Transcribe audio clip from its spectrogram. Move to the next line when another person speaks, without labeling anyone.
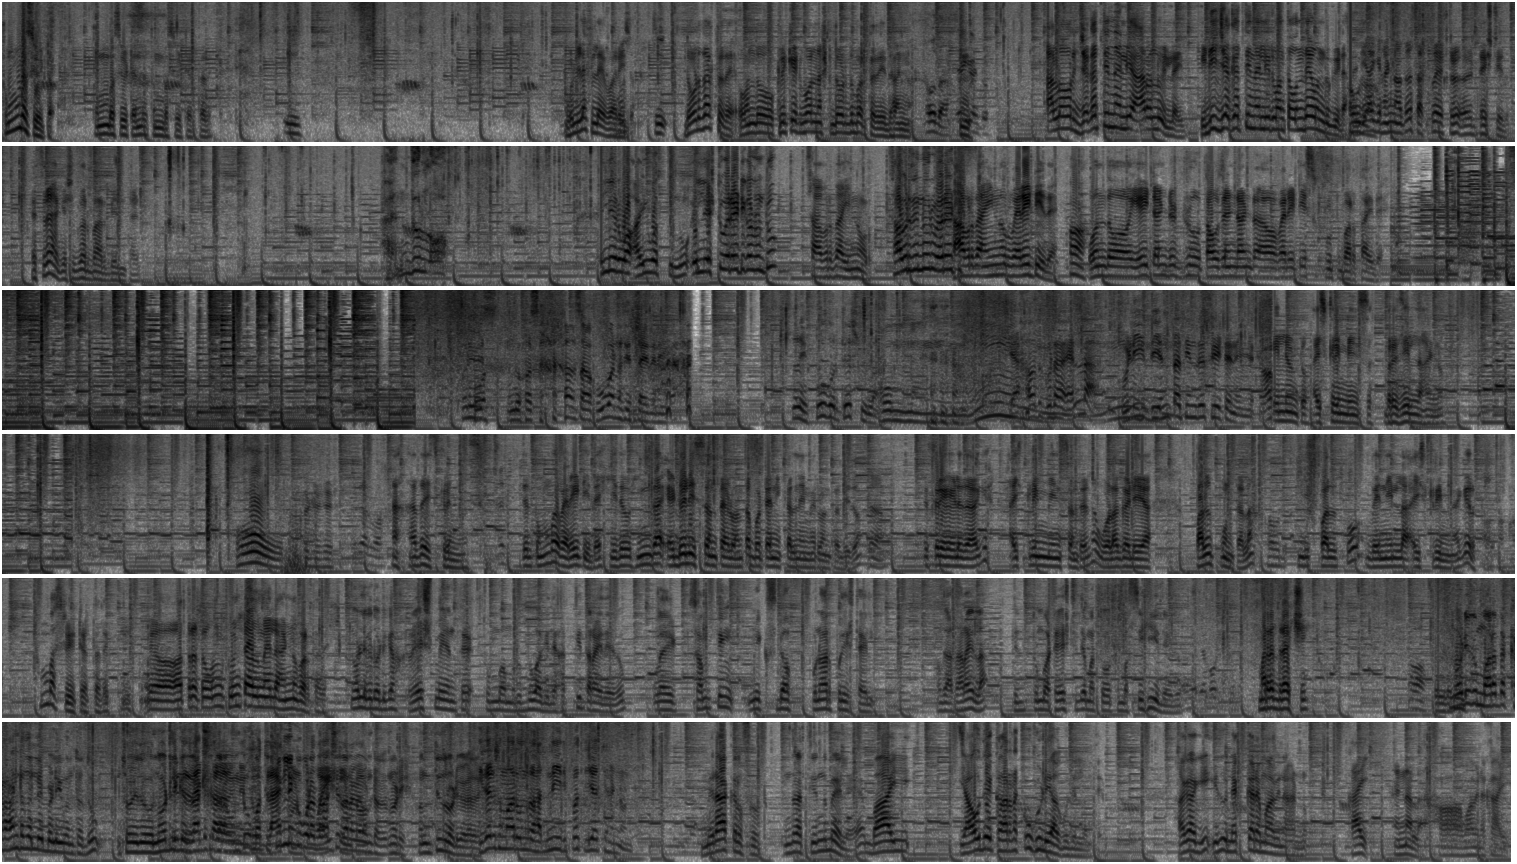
ತುಂಬ ಸ್ವೀಟು ತುಂಬ ಸ್ವೀಟ್ ಅಂದರೆ ತುಂಬ ಸ್ವೀಟ್ ಇರ್ತದೆ. ಒಳ್ಳೆ ಫ್ಲೇವರ್ ಇದು. ದೊಡ್ಡದಾಗ್ತದೆ. ಒಂದು ಕ್ರಿಕೆಟ್ ಬಾಲ್ನಷ್ಟು ದೊಡ್ಡದು ಬರ್ತದೆ ಇದು ಹಣ್ಣು.
ಹೌದಾ?
ಹಲವರು ಜಗತ್ತಿನಲ್ಲಿ ಯಾರಲ್ಲೂ ಇಲ್ಲ ಇದು. ಇಡೀ ಜಗತ್ತಿನಲ್ಲಿ ಇರುವಂತ ಒಂದೇ ಒಂದು ಗಿಡ. ಹಾಗೆ ಹಣ್ಣು ಆದರೆ ಸಕ್ಕರೆ ಟೇಸ್ಟ್ ಇದು. ಹೆಸರೇ ಹಾಗೆ ಶುಗರ್ ಬಾರ್ಬಿ ಅಂತ ಹೇಳಿ.
ಇಲ್ಲಿರುವ ಐವತ್ತು ಇಲ್ಲಿ ಎಷ್ಟು ವೆರೈಟಿಗಳುಂಟು
ಸಾವಿರದ ಐನೂರು.
ಸಾವಿರದ ಇನ್ನೂರು ವೆರೈಟಿ
ಸಾವಿರದ ಐನೂರು ವೆರೈಟಿ ಇದೆ.
ಹಾ.
ಒಂದು eight hundred two thousand and varieties fruit ಬರ್ತಾ ಇದೆ.
ಒಂದು ಹೊಸ ಹೊಸ ಹೂವನ್ನು ತಿಂತಾ ಇದ್ದಾರೆ ಈಗ. ಹೂಗುರು ಟೇಸ್ಟ್ ಇಲ್ಲ.
ಯಾವ್ದು ಕೂಡ ಎಲ್ಲ ಹುಳಿ ಎಂತ ತಿಂದ್ರೆ ಸ್ವೀಟ್ ನಿಮಗೆ. ಇಲ್ಲಿ ಉಂಟು ಐಸ್ ಕ್ರೀಮ್ ಬೀನ್ಸ್ನ ಹಣ್ಣು.
ಓ
ಹ, ಅದು ಐಸ್ ಕ್ರೀಮ್ ಇದ್ರಲ್ಲಿ ತುಂಬ ವೆರೈಟಿ ಇದೆ. ಇದು ಹಿಂಗ ಎಡುಲಿಸ್ ಅಂತ ಹೇಳುವಂಥ ಬೊಟಾನಿಕಲ್ ನೇಮ್ ಇರುವಂಥದ್ದು ಇದು. ಹೆಸರು ಹೇಳಿದ ಹಾಗೆ ಐಸ್ ಕ್ರೀಮ್ ಮೀನ್ಸ್ ಅಂತ ಹೇಳಿದ್ರೆ ಒಳಗಡೆಯ ಪಲ್ಪ್ ಉಂಟಲ್ಲ?
ಹೌದು.
ಈ ಪಲ್ಪು ವೆನಿಲ್ಲಾ ಐಸ್ ಕ್ರೀಮ್ನಾಗೆ ಇರ್ತದೆ. ತುಂಬ ಸ್ವೀಟ್ ಇರ್ತದೆ. ಹತ್ರ ಒಂದು ಕ್ವಿಂಟಾಲ್ ಮೇಲೆ ಹಣ್ಣು ಬರ್ತದೆ.
ನೋಡ್ಲಿಕ್ಕೆ ದೊಡ್ಡ ರೇಷ್ಮೆ ಅಂತೆ ತುಂಬ ಮೃದುವಾಗಿದೆ. ಹತ್ತಿ ಥರ ಇದೆ ಇದು. ಲೈಕ್ ಸಮಥಿಂಗ್ ಮಿಕ್ಸ್ಡ್ ಆಫ್ ಪುನಾರ್ಪುರಿ ಸ್ಟೈಲ್ ಅದು ಆ ಥರ ಇಲ್ಲ. ಇದು ತುಂಬ ಟೇಸ್ಟ್ ಇದೆ ಮತ್ತು ತುಂಬ ಸಿಹಿ ಇದೆ ಇದು.
ಮರದ್ರಾಕ್ಷಿ
ನೋಡಿ ಇದು ಮರದ ಕಾಂಡದಲ್ಲಿ ಬೆಳೆಯುವಂತದ್ದು ಸೊ ಇದು ನೋಡ್ಲಿಕ್ಕೆ ದ್ರಾಕ್ಷಿ
ತರ
ಉಂಟು ಮತ್ತು ತಿನ್ಲಿಕ್ಕೂ ಕೂಡ ದ್ರಾಕ್ಷಿ
ಉಂಟು.
ಅದು ನೋಡಿ ಒಂದು ತಿಂದು ನೋಡಿ ಬೇಕಾದ್ರೆ
ಇದರಲ್ಲಿ ಸುಮಾರು ಒಂದು ಹದಿನೈದು ಇಪ್ಪತ್ತು ಜಾತಿ ಹಣ್ಣು ಉಂಟು.
ಮಿರಾಕಲ್ ಫ್ರೂಟ್ ಅಂದ್ರೆ ತಿಂದ ಮೇಲೆ ಬಾಯಿ ಯಾವುದೇ ಕಾರಣಕ್ಕೂ ಹುಳಿ ಆಗುವುದಿಲ್ಲಂತೆ. ಹಾಗಾಗಿ ಇದು ನೆಕ್ಕರೆ ಮಾವಿನ ಹಣ್ಣು.
ಕಾಯಿ ಹಣ್ಣಲ್ಲ.
ಆ ಮಾವಿನಕಾಯಿ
